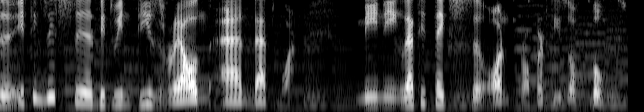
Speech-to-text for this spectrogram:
uh, it exists uh, between this realm and that one meaning that it takes uh, on properties of both.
